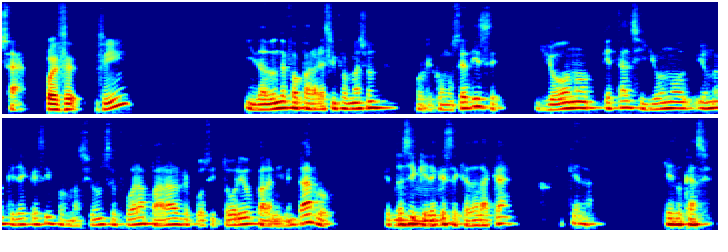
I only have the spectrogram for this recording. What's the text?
sea, Pues eh, sí, ¿Y de dónde fue a parar esa información? Porque como usted dice, yo no, ¿qué tal si yo no, yo no quería que esa información se fuera a parar al repositorio para alimentarlo? ¿Qué tal si quería que se quedara acá? ¿Qué queda? ¿Qué es lo que hace?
